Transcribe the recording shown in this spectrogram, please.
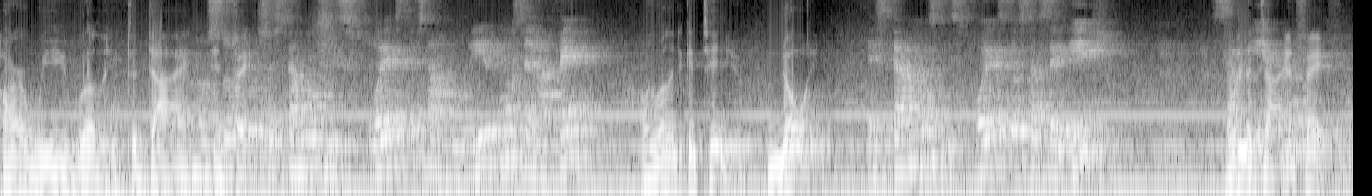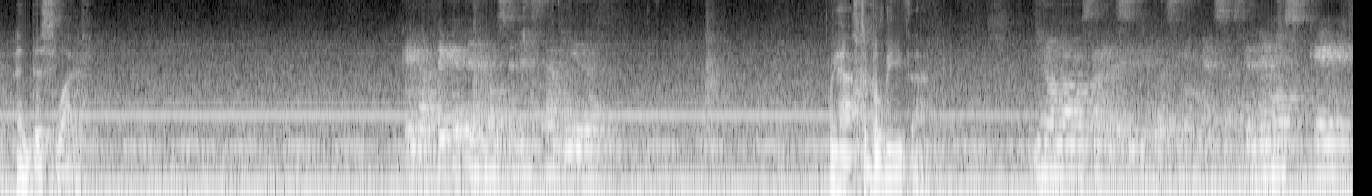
Are we willing to die in Nosotros faith? estamos dispuestos a morirnos en la fe. Are we willing to continue knowing Estamos dispuestos a seguir. we're going to die in faith in this life? Que la fe que tenemos en esta vida We have to believe that. no vamos a recibir las promesas. Tenemos que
